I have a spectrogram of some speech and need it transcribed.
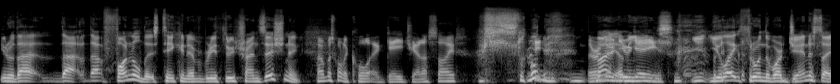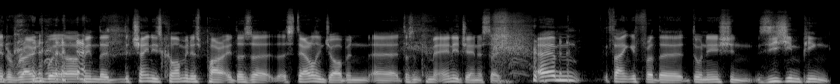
you know, that that that funnel that's taken everybody through transitioning. I almost want to call it a gay genocide. like, there are no I new mean, gays. You, you like throwing the word genocide around. With, I mean, the, the Chinese Communist Party does a, a sterling job and uh, doesn't commit any genocide. Um, thank you for the donation, Xi Jinping.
